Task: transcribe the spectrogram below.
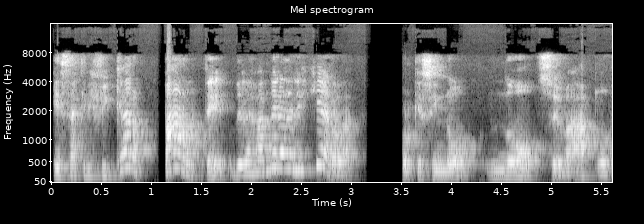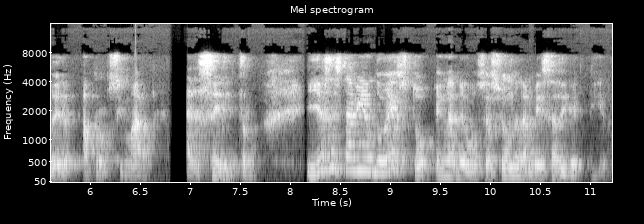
que sacrificar parte de las banderas de la izquierda porque si no, no se va a poder aproximar al centro. Y ya se está viendo esto en la negociación de la mesa directiva.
